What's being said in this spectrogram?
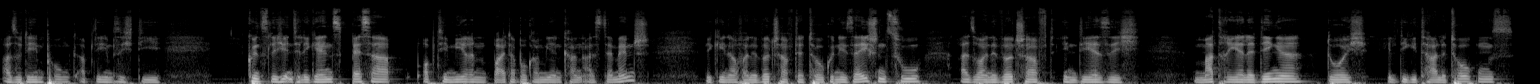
also dem Punkt, ab dem sich die künstliche Intelligenz besser optimieren, weiter programmieren kann als der Mensch. Wir gehen auf eine Wirtschaft der Tokenization zu, also eine Wirtschaft, in der sich materielle Dinge durch digitale Tokens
